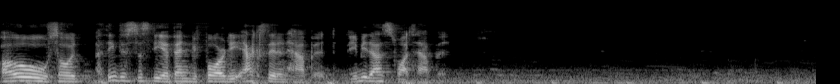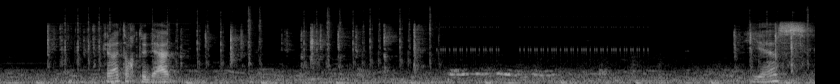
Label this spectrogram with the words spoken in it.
Oh, so I think this is the event before the accident happened. Maybe that's what happened. Can I talk to dad? Yes.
